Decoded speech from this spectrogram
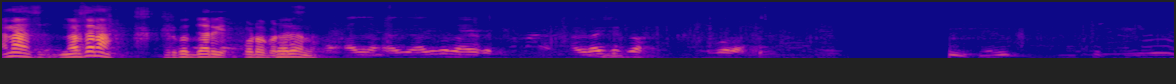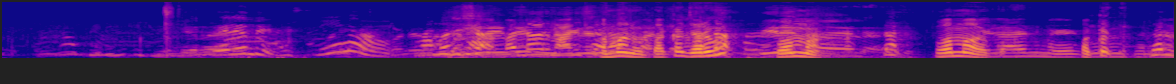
అన్న నర్సనా ఇక్కడ కొద్ది జరిగి ఫోటో అన్న. అమ్మ నువ్వు పక్క జరుగు. ఓమ్మ ఓమ్మ పక్క బండారు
